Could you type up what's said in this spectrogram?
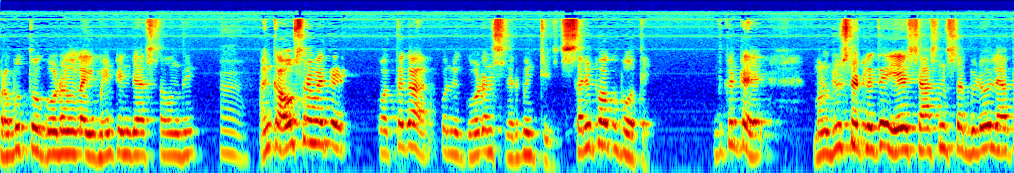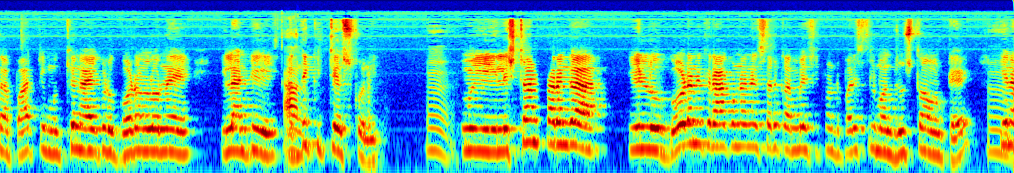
ప్రభుత్వ గోడౌన్లో మెయింటైన్ చేస్తా ఉంది. ఇంకా అవసరమైతే కొత్తగా కొన్ని గోడౌన్స్ నిర్మించి సరిపోకపోతే ఎందుకంటే మనం చూసినట్లయితే ఏ శాసనసభ్యుడు లేకపోతే పార్టీ ముఖ్య నాయకుడు గోడౌన్లోనే ఇలాంటి అద్దెకిచ్చేసుకొని ఈ లిష్టానుసారంగా వీళ్ళు గోడనికి రాకుండానే సరుకు అమ్మేసేటువంటి పరిస్థితులు మనం చూస్తూ ఉంటే ఈయన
